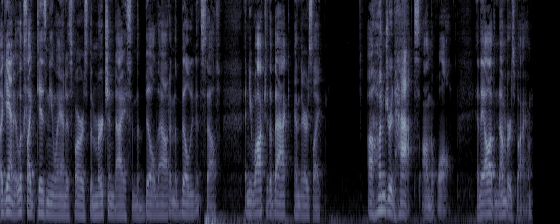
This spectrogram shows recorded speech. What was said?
Again, it looks like Disneyland as far as the merchandise and the build out and the building itself. And you walk to the back, and there's like a hundred hats on the wall, and they all have numbers by them.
